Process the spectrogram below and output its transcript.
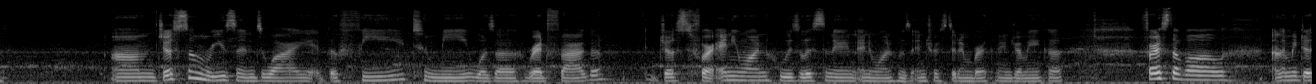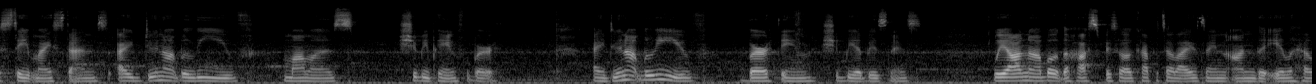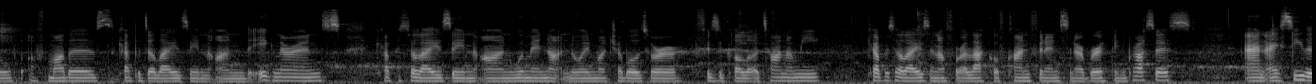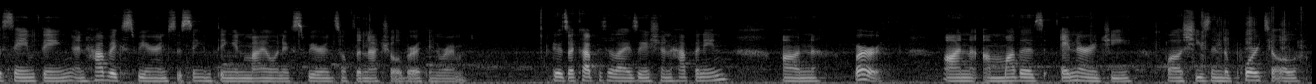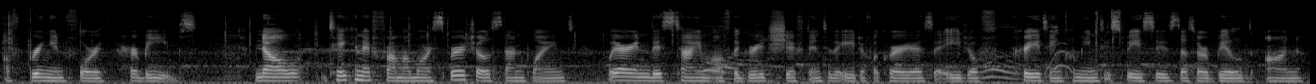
um, just some reasons why the fee to me was a red flag just for anyone who is listening, anyone who's interested in birthing in Jamaica. First of all, let me just state my stance. I do not believe mamas should be paying for birth. I do not believe birthing should be a business. We all know about the hospital capitalizing on the ill health of mothers, capitalizing on the ignorance, capitalizing on women not knowing much about our physical autonomy, capitalizing on our lack of confidence in our birthing process. And I see the same thing and have experienced the same thing in my own experience of the natural birthing realm. There's a capitalization happening on birth, on a mother's energy while she's in the portal of bringing forth her babes. Now, taking it from a more spiritual standpoint, we're in this time of the great shift into the age of Aquarius, the age of creating community spaces that are built on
